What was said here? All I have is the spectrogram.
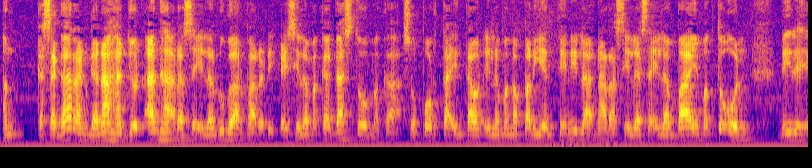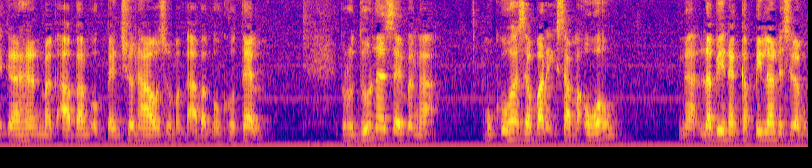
ang kasagaran ganahan jud anha ra sa ilang lugar para di kay sila makagasto makasuporta in town ilang mga paryente nila nara sila sa ilang bahay magtuon di sila ganahan mag-abang og pension house o mag-abang og hotel pero doon sa mga mukuha sa barik sa mauwaw nga labi nagkapila na sila mo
